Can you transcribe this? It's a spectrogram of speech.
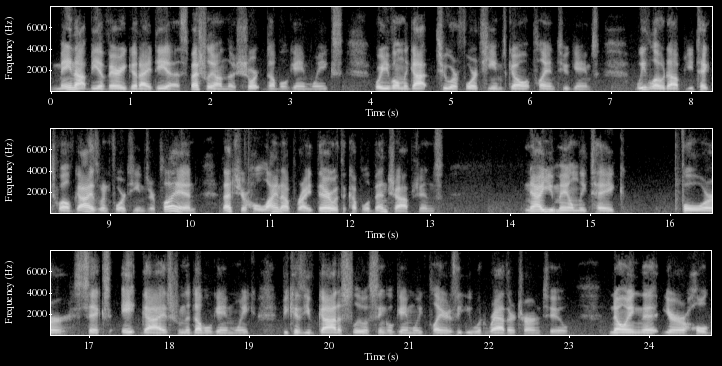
may not be a very good idea, especially on those short double game weeks where you've only got two or four teams going playing two games we load up, you take 12 guys when four teams are playing. That's your whole lineup right there with a couple of bench options. Now you may only take four, six, eight guys from the double game week because you've got a slew of single game week players that you would rather turn to, knowing that your whole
